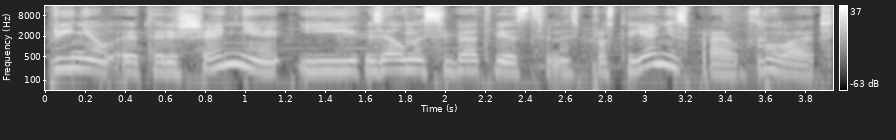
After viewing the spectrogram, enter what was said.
принял это решение и взял на себя ответственность. Просто я не справился. Бывает.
